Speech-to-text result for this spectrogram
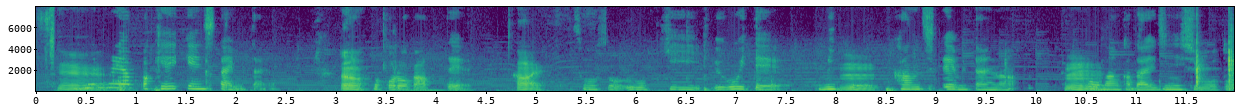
自分ねでやっぱ経験したいみたいえうん。なところがあって。はい。そうそう動き動いて見て、うん。感じてみたいなをん。なんか大事にしようと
